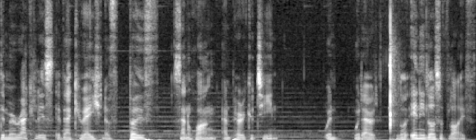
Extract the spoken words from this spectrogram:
The miraculous evacuation of both San Juan and Paricutin went without lo any loss of life.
